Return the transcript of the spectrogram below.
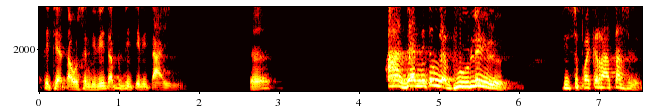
tidak tahu sendiri tapi diceritain. Eh? Adan itu nggak boleh loh. Di speaker atas loh.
